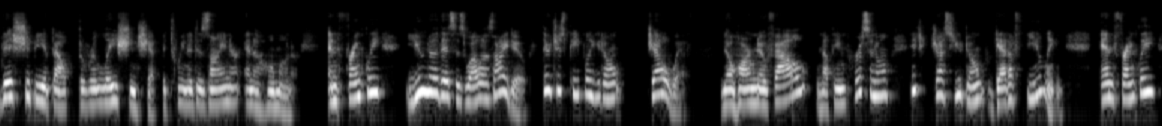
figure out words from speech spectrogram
This should be about the relationship between a designer and a homeowner. And frankly, you know this as well as I do. They're just people you don't gel with. No harm, no foul, nothing personal. It's just you don't get a feeling. And frankly,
